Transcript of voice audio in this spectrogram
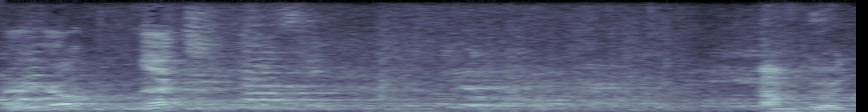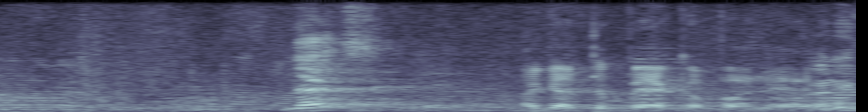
There you go. Next. I'm good. Next. I got the backup on that. Ready?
